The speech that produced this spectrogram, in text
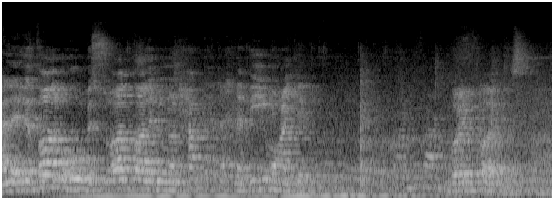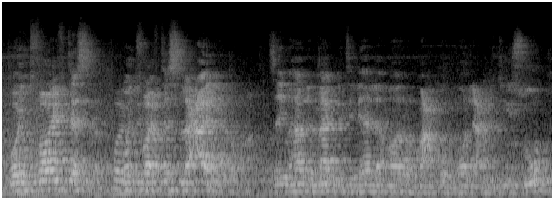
هلا اللي طالبه هو بالسؤال طالب إنه نحقق إحنا B معين. 0.5 تسلا. 0.5 تسلا عالي. طبعا زي ما هذا ال magnet اللي هلا مر معكم هون اللي عم بتقيسوه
